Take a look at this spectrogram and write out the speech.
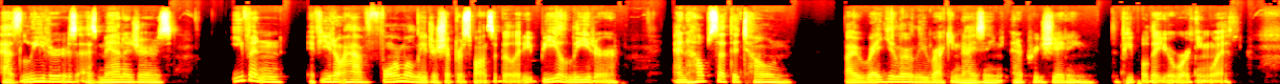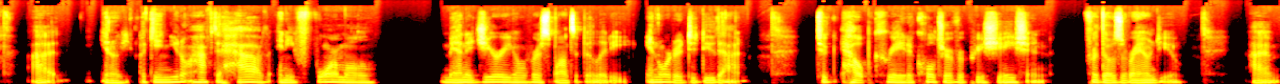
as leaders, as managers, even if you don't have formal leadership responsibility, be a leader and help set the tone by regularly recognizing and appreciating the people that you're working with uh, you know, again, you don't have to have any formal managerial responsibility in order to do that, to help create a culture of appreciation for those around you. Um,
